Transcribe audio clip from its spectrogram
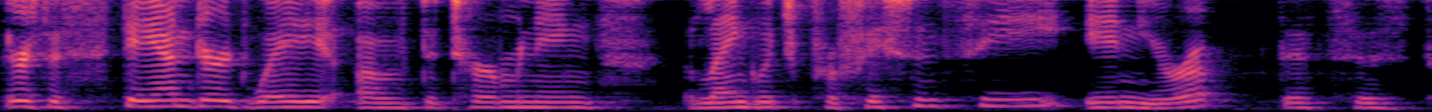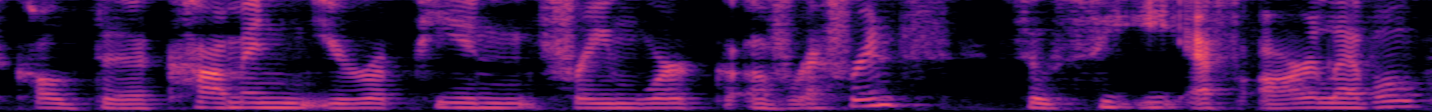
there's a standard way of determining language proficiency in Europe. This is called the Common European Framework of Reference. So CEFR level.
